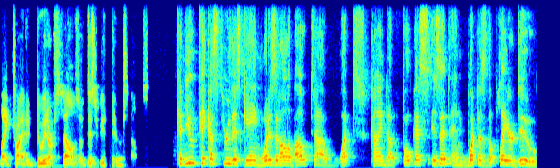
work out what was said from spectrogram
like try to do it ourselves or distribute it ourselves. Can you take us through this game? What is it all about? Uh, what kind of focus is it? And what does the player do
